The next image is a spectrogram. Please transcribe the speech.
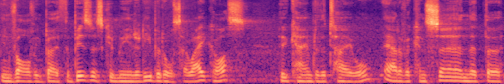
involving both the business community but also ACOSS, who came to the table out of a concern that the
